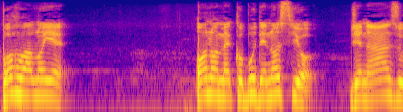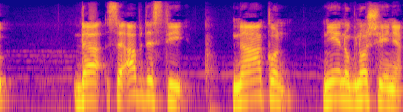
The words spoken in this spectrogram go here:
Pohvalno je onome ko bude nosio dženazu da se abdesti nakon njenog nošenja.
